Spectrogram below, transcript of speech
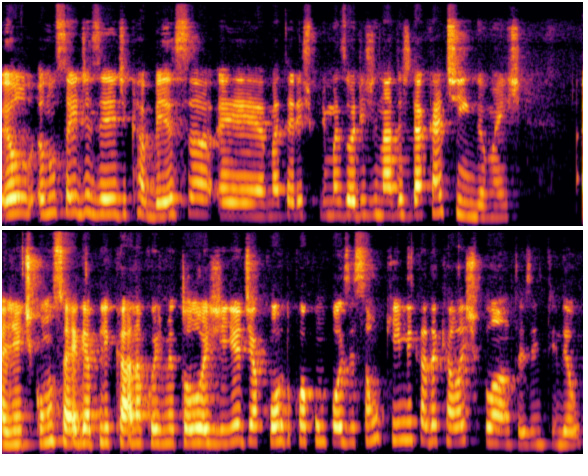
eu, eu não sei dizer de cabeça é, matérias-primas originadas da caatinga, mas a gente consegue aplicar na cosmetologia de acordo com a composição química daquelas plantas, entendeu?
